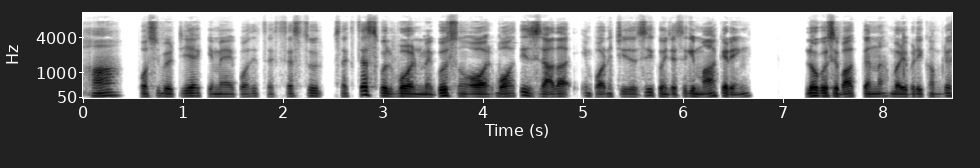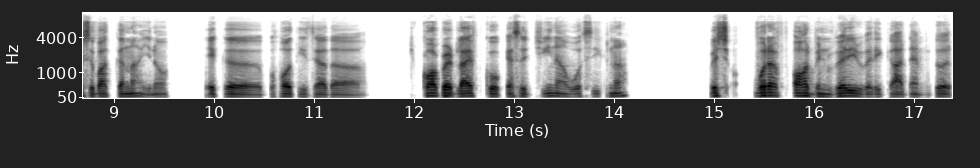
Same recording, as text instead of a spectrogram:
हाँ पॉसिबिलिटी है कि मैं एक बहुत ही सक्सेसफुल सक्सेसफुल वर्ल्ड में घुसूँ और बहुत ही ज़्यादा इंपॉर्टेंट चीज़ें सीखूँ जैसे कि मार्केटिंग लोगों से बात करना बड़ी बड़ी कंपनियों से बात करना यू you नो know, एक बहुत ही ज़्यादा कॉर्पोरेट लाइफ को कैसे जीना वो सीखना would have all been very very goddamn good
